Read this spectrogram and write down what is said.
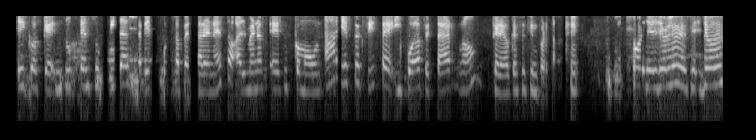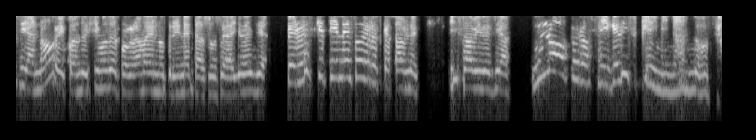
médicos que nunca en su vida se habían puesto a pensar en esto, al menos eso es como un, ah, esto existe y puede afectar, ¿no? Creo que eso es importante. Oye, yo le decía, yo decía, ¿no? Cuando hicimos el programa de Nutrinetas, o sea, yo decía, pero es que tiene eso de rescatable. Y Sabi decía, no, pero sigue discriminando, o sea.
